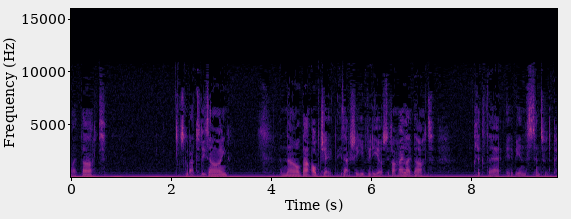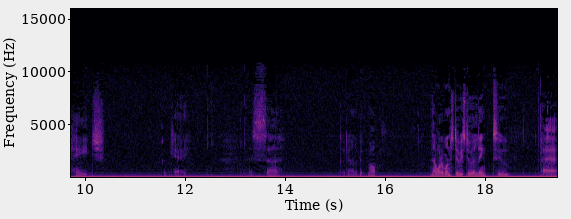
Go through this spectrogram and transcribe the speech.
like that. Let's go back to design. And now that object is actually your video. So if I highlight that click there it'll be in the center of the page okay let's uh, down a bit more. Now what I want to do is do a link to uh,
